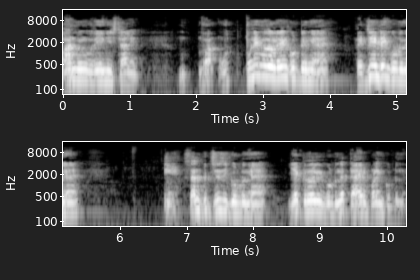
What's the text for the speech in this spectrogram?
மாண்புமிகு உதயநிதி ஸ்டாலின். துணை முதல்வரையும் கூப்பிட்டுங்க. ரெஜினண்ட்டையும் கூப்பிடுங்க. சன் பிக்சர்ஸையும் கூப்பிடுங்க. இயக்குநர்களையும் கூப்பிடுங்க. தயாரிப்பாளையும் கூப்பிடுங்க.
